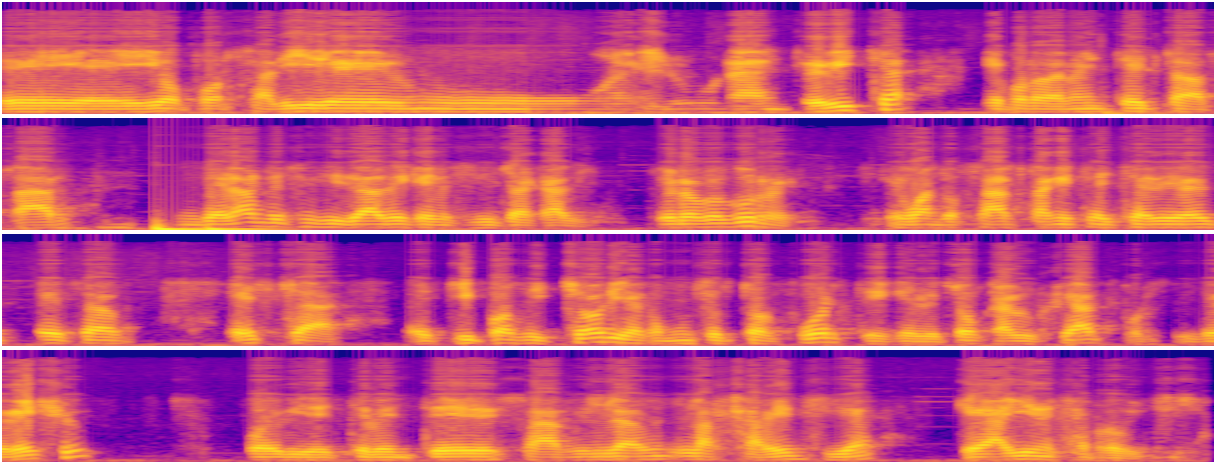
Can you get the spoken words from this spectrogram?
eh, o por salir en, un- en una entrevista que probablemente tratar de las necesidades que necesita Cádiz. ¿Qué es lo que ocurre? Que cuando saltan esta, esta, eh, tipos de historia como un sector fuerte que le toca luchar por sus derechos, pues evidentemente saben la- las carencias que hay en esta provincia.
